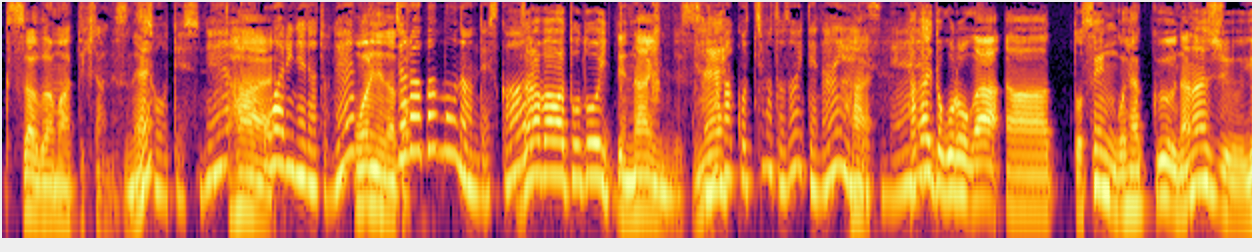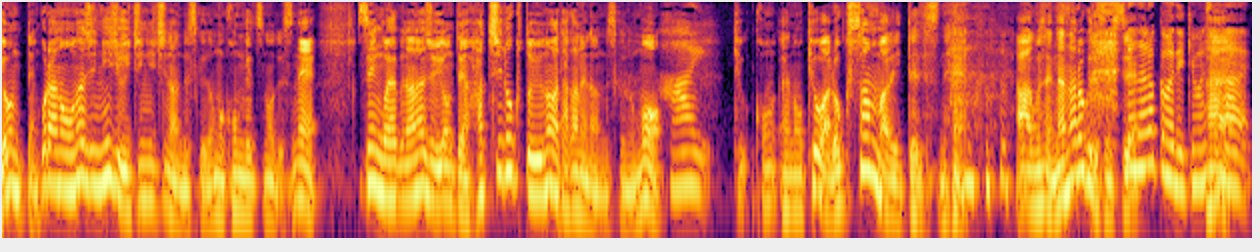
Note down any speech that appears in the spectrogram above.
クスは上回ってきたんですね。そうですね。はい終値だとね。終値だとザラバもなんですか？ザラバは届いてないんですね。ザラバこっちも届いてないんですね。はい。高いところが、あーっと、1574点。これあの、同じ21日なんですけども、今月のですね、1574.86というのが高値なんですけども、はい。きょこあの今日は63まで行ってですね、あ、ごめんなさい、76ですね、失礼。76まで行きました。はい。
